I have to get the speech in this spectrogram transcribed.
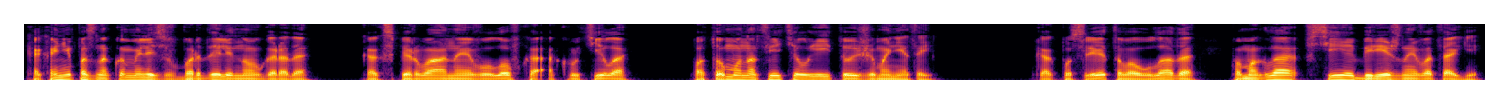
как они познакомились в борделе Новгорода, как сперва она его ловко окрутила, потом он ответил ей той же монетой. Как после этого Улада помогла всей обережной ватаге,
